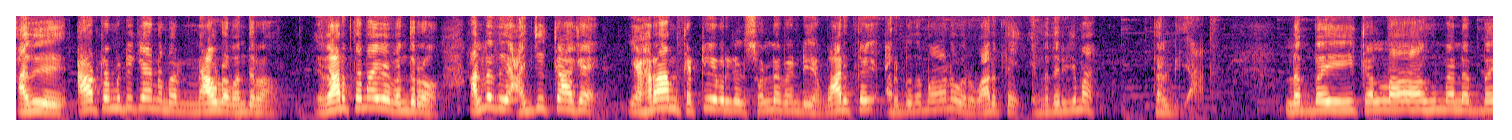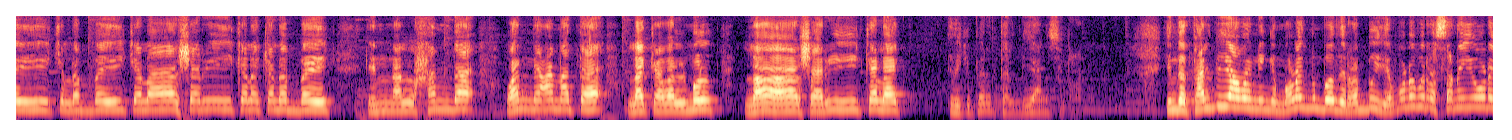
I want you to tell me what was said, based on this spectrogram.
அது ஆட்டோமேட்டிக்காக நம்ம நாவில் வந்துடும் யதார்த்தமாகவே வந்துடும் அல்லது அஜிக்காக எஹராம் கட்டியவர்கள் சொல்ல வேண்டிய வார்த்தை அற்புதமான ஒரு வார்த்தை என்ன தெரியுமா? கல்வியா. லப்பை அல்லாஹும லப்பை லப்பை கலா ஷரீக கல கலப்பை இன்னல் ஹம்த வன் நிஅமத லக வல் முல்க் லா ஷரி கல இதுக்கு பேர் தல்வியான்னு சொல்கிறாங்க இந்த தல்வியாவை நீங்கள் முழங்கும் போது ரப்பு எவ்வளவு ரசனையோடு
